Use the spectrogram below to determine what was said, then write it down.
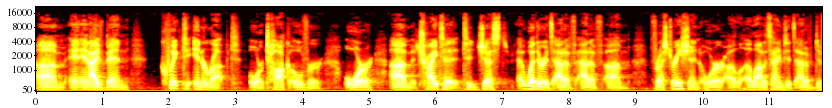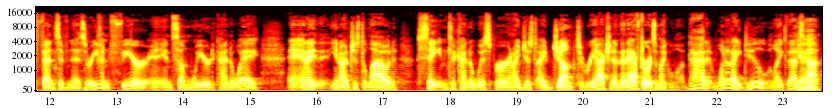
um, and, and i've been quick to interrupt or talk over or um, try to, to just whether it's out of out of um, frustration, or a, a, lot of times it's out of defensiveness or even fear in, in some weird kind of way. And, and, I, you know, I've just allowed Satan to kind of whisper, and I just I jump to reaction, and then afterwards I'm like, well, that what did I do? Like that's yeah. not.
